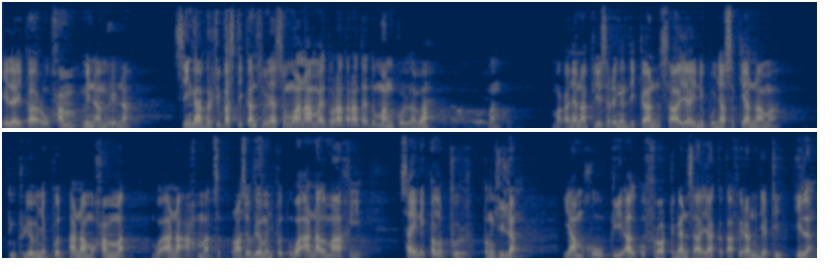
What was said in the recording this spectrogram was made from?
ilaika ruham min amrina. Sehingga berdipastikan sebenarnya semua nama itu rata-rata itu mangkul apa? Mangkul. Makanya Nabi sering ngendikan saya ini punya sekian nama. Itu beliau menyebut ana Muhammad wa ana Ahmad. Termasuk beliau menyebut wa anal mahi. Saya ini pelebur, penghilang. Yamhu bi al kufro dengan saya kekafiran menjadi hilang.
